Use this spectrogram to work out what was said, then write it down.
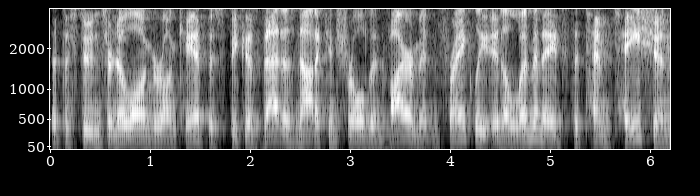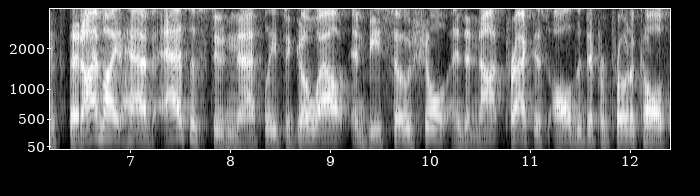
that the students are no longer on campus because that is not a controlled environment. And frankly, it eliminates the temptation that I might have as a student athlete to go out and be social and to not practice all the different protocols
